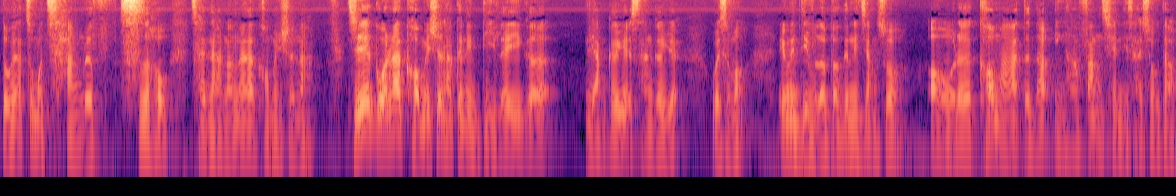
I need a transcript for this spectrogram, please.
都要这么长的时候才拿到那个 commission 啊，结果那 commission 他跟你 delay 一个两个月、三个月，为什么？因为 developer 跟你讲说。哦，我的 com 要等到银行放钱你才收到，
